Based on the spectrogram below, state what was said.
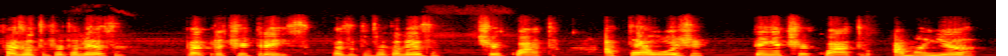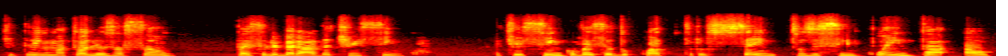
Faz outra fortaleza, vai para Tier 3. Faz outra fortaleza, Tier 4. Até hoje tem a Tier 4. Amanhã, que tem uma atualização, vai ser liberada a Tier 5. A Tier 5 vai ser do 450 ao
